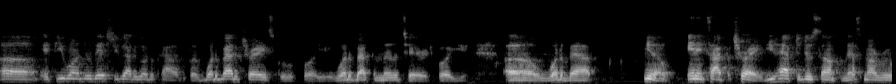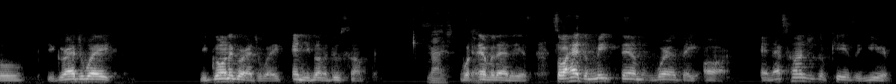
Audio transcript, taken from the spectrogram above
Uh, if you want to do this, you got to go to college. But what about a trade school for you? What about the military for you? Uh, what about you know, any type of trade. You have to do something. That's my rule. If you graduate, you're going to graduate and you're going to do something. Nice. Whatever yeah. that is. So I had to meet them where they are. And that's hundreds of kids a year.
